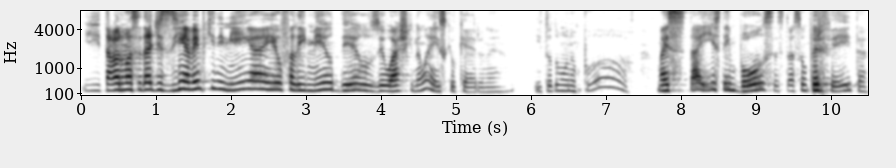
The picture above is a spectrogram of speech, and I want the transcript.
e estava numa cidadezinha bem pequenininha, e eu falei, meu Deus, eu acho que não é isso que eu quero, né? E todo mundo, pô, mas está aí, tem bolsa, situação perfeita.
